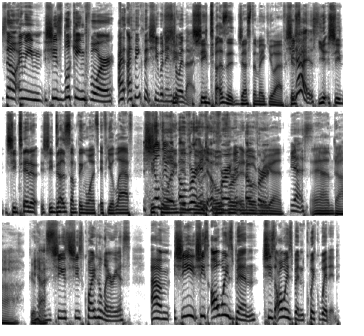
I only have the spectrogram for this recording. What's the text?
So, I mean, she's looking for. I, I think that she would enjoy she, that. She does it just to make you laugh. She does. You, she she did it. She does something once. If you laugh, She'll do it over do and it over and over. again. yes. And ah, Yeah, goodness. she's she's quite hilarious. Um, she she's always been she's always been quick witted.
